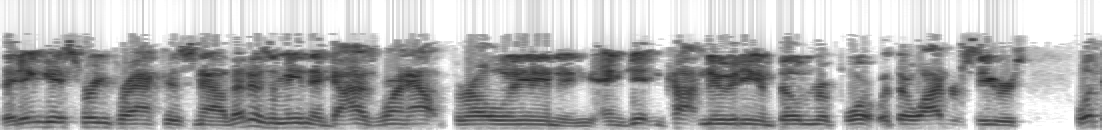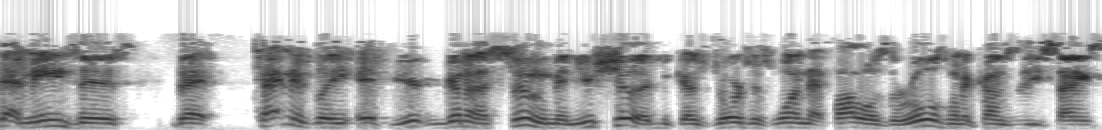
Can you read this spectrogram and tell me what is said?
they didn't get spring practice. Now that doesn't mean that guys weren't out throwing and, and getting continuity and building rapport with their wide receivers. What that means is that technically, if you're going to assume, and you should, because Georgia's one that follows the rules when it comes to these things,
